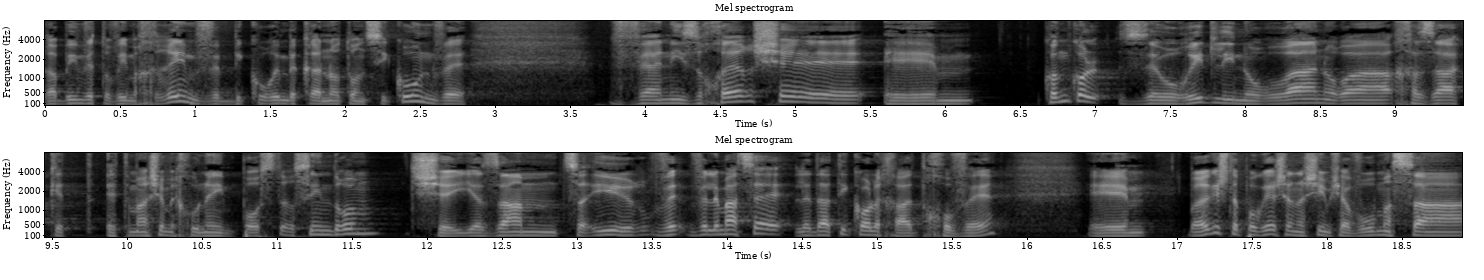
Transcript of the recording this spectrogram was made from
רבים וטובים אחרים, וביקורים בקרנות הון סיכון, ו... ואני זוכר ש... קודם כל, זה הוריד לי נורא נורא חזק את, את מה שמכונה אימפוסטר סינדרום, שיזם צעיר, ולמעשה, לדעתי כל אחד חווה. אמ, ברגע שאתה פוגש אנשים שעברו מסע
